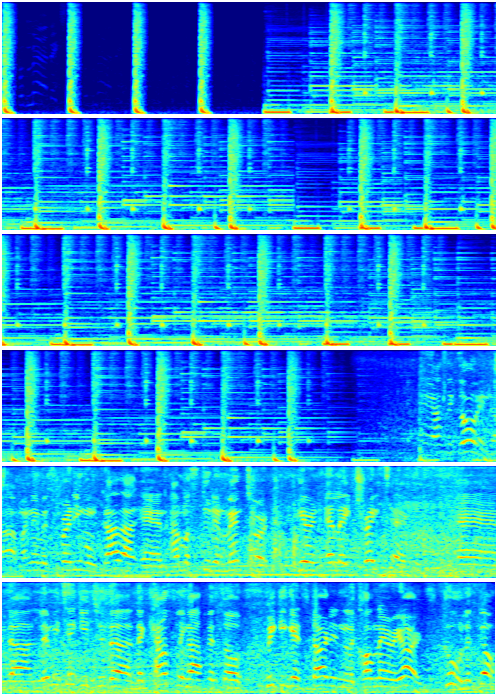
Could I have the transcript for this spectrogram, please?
Hey, name is Freddie Moncada, and I'm a student mentor here in LA Trade Tech. And uh, let me take you to the, the counseling office so we can get started in the culinary arts. Cool, let's go.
